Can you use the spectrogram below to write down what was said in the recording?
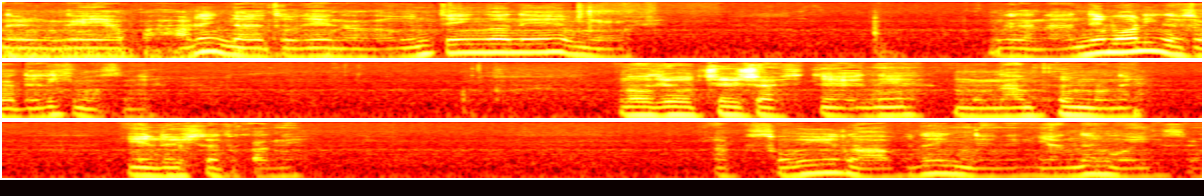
でもねやっぱ春になるとねなんか運転がねもうなんか何でも悪いの人が出てきますね。路上駐車してねもう何分もねいる人とかね。やっぱそういうのは危ないんでねやんない方がいいですよ。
